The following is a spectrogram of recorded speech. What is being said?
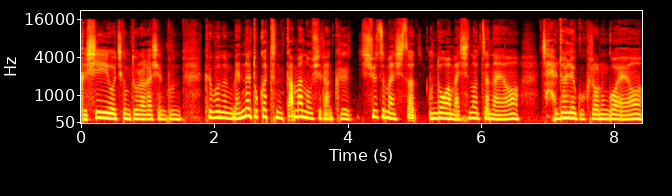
그 CEO 지금 돌아가신 분, 그분은 맨날 똑같은 까만 옷이랑 그 슈즈만 신었, 운동화만 신었잖아요. 잘 되려고 그러는 거예요.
